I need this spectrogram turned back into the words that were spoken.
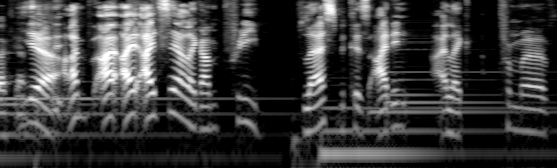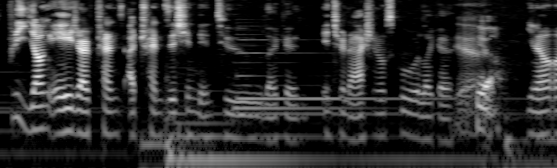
back then. Yeah, I'm. I, I I'd say like I'm pretty blessed because I didn't. I like from a pretty young age. I've trans. I transitioned into like an international school or like a Yeah. Yeah. you know,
